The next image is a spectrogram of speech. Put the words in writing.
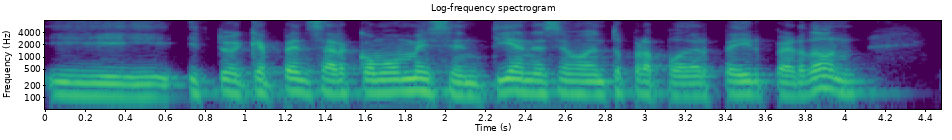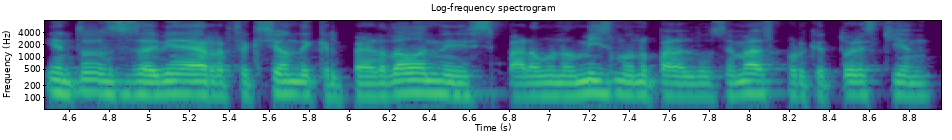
y, tuve que pensar cómo me sentía en ese momento para poder pedir perdón. Y entonces ahí viene la reflexión de que el perdón es para uno mismo, no para los demás, porque tú eres quien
